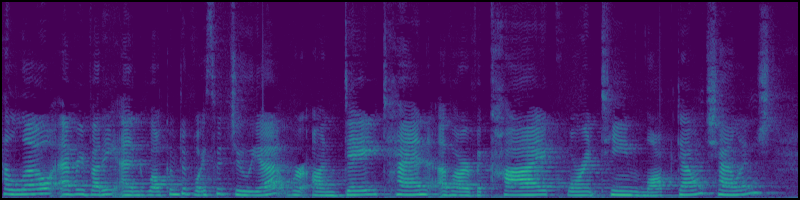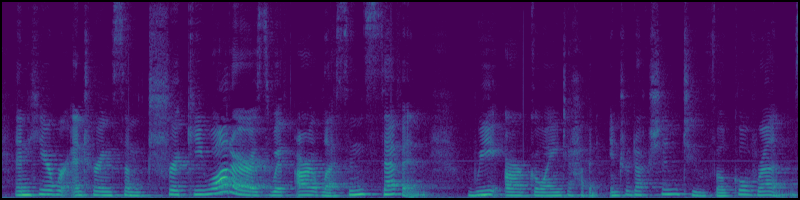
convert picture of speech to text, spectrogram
Hello, everybody, and welcome to Voice with Julia. We're on day 10 of our Vaccai quarantine lockdown challenge, and here we're entering some tricky waters with our lesson seven. We are going to have an introduction to vocal runs,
